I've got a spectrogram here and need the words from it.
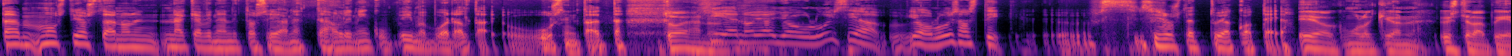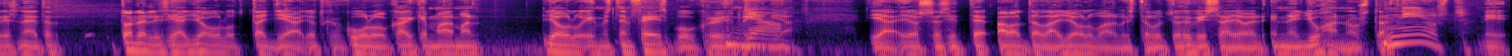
tämä musta jostain olin näkevinä, niin tosiaan, että tämä oli niin kuin viime vuodelta uusinta. Että Toihan on- hienoja jouluisia, jouluisasti ö, sisustettuja koteja. Joo, kun mullakin on ystäväpiirissä näitä todellisia jouluttajia, jotka kuuluu kaiken maailman jouluihmisten Facebook-ryhmiin. Joo. Ja, ja jossa sitten aloitellaan jouluvalmistelut jo hyvissä ajoin ennen juhannusta. Niin just. Niin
